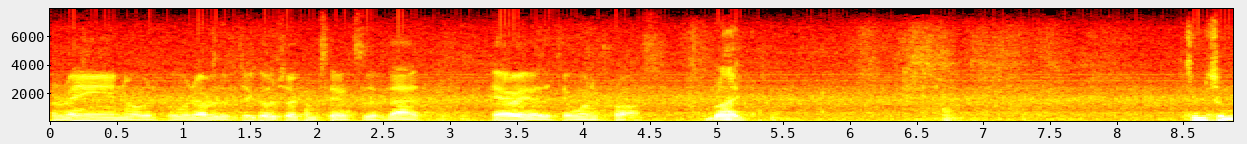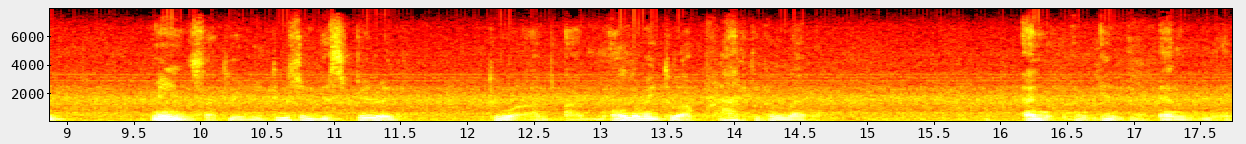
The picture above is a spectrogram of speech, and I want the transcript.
terrain or, or whatever the particular circumstances of that area that they want to cross. Right. Tzimtzum means that you're reducing the spirit to a, a, all the way to a practical level. And, and,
